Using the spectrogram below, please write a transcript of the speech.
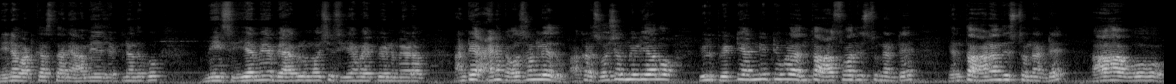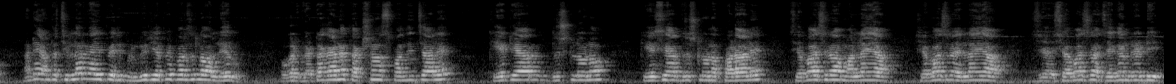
నేనే పట్టుకొస్తానని ఆమె చెప్పినందుకు మీ సీఎంఏ బ్యాగులు మోసి సీఎం అయిపోయింది మేడం. అంటే ఆయనకు అవసరం లేదు. అక్కడ సోషల్ మీడియాలో వీళ్ళు పెట్టి అన్నిటిని కూడా ఎంత ఆస్వాదిస్తుందంటే ఎంత ఆనందిస్తుందంటే ఆహా ఓహో. అంటే అంత చిల్లరగా అయిపోయింది. ఇప్పుడు మీరు చెప్పే పరిస్థితులు వాళ్ళు లేరు. ఒకటి పెట్టగానే తక్షణం స్పందించాలి. కేటీఆర్ దృష్టిలోనో కేసీఆర్ దృష్టిలోనో పడాలి. శభాషిరా మల్లయ్య శభాషిరా ఎల్లయ్య శ- శభాషిరా జగన్ రెడ్డి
